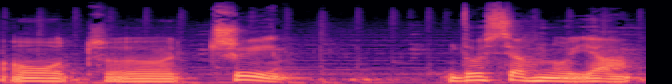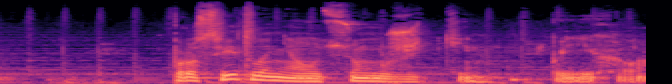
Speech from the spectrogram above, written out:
От, е, чи досягну я просвітлення у цьому житті? Поїхали.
